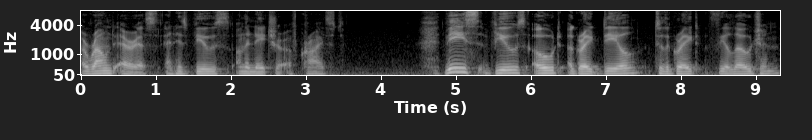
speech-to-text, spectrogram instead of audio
around Arius and his views on the nature of Christ. These views owed a great deal to the great theologian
